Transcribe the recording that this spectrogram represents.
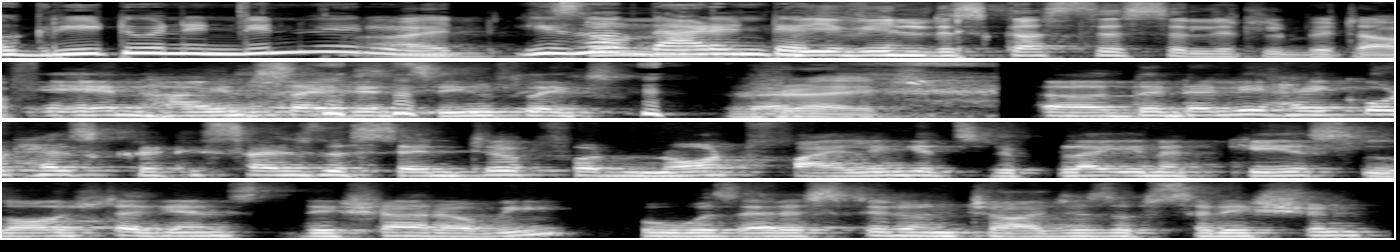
agree to an Indian variant? I He's not that know. intelligent. We will discuss this a little bit after. In hindsight, it seems like Right. Uh, the Delhi High Court has criticized the center for not filing its reply in a case lodged against Disha Ravi, who was arrested on charges of sedition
